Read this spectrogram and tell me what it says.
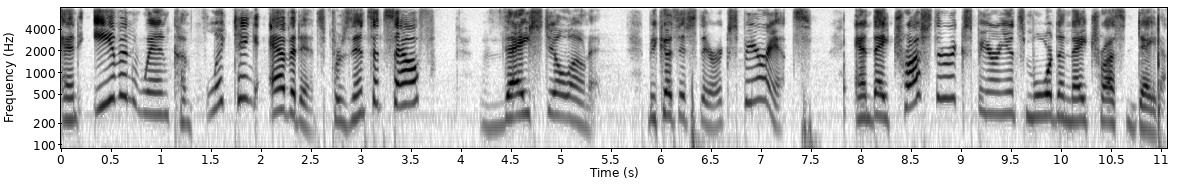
And even when conflicting evidence presents itself, they still own it because it's their experience. And they trust their experience more than they trust data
